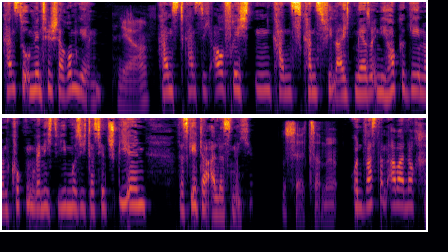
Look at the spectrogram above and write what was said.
kannst du um den Tisch herumgehen. Ja. Kannst, kannst dich aufrichten, kannst, kannst vielleicht mehr so in die Hocke gehen und gucken, wenn ich, wie muss ich das jetzt spielen? Das geht da alles nicht. Seltsam, ja. Und was dann aber noch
